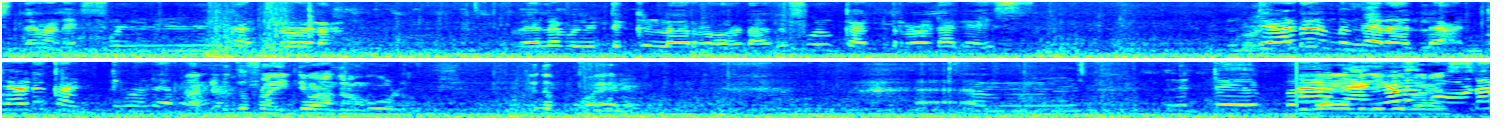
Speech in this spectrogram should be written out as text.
ഇതാണ് ഫുൾ കട്ട് റോഡാ വില വീട്ടിലേക്കുള്ള റോഡ് അത് ഫുൾ കട്ട് റോഡാ ഗൈസ് ഇന്ത്യയുടെ ഒന്നും ഇങ്ങനെ അല്ല. ഇന്ത്യയുടെ അടിപൊളി എന്റെ ഫ്ലൈറ്റ് മാത്രം പോകുള്ളൂ ഇത് പോയാലും? എന്നിട്ട് ഇപ്പൊ കൂടെ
